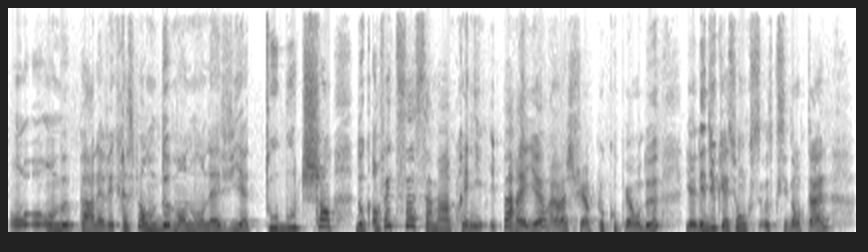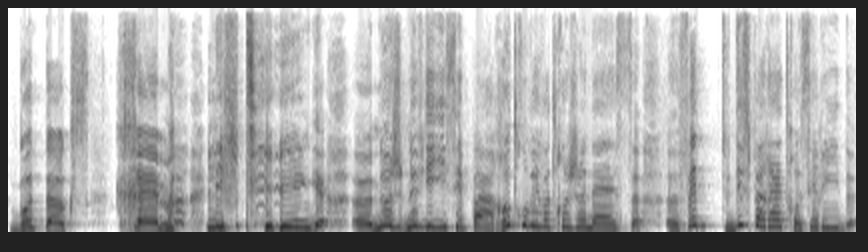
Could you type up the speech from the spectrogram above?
On, on me parle avec respect, on me demande mon avis à tout bout de champ. Donc en fait, ça, ça m'a imprégné. Et par ailleurs, alors là, je suis un peu coupée en deux. Il y a l'éducation occ- occidentale, Botox, crème, lifting, euh, ne, vieillissez pas, retrouvez votre jeunesse, euh, faites disparaître ces rides.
